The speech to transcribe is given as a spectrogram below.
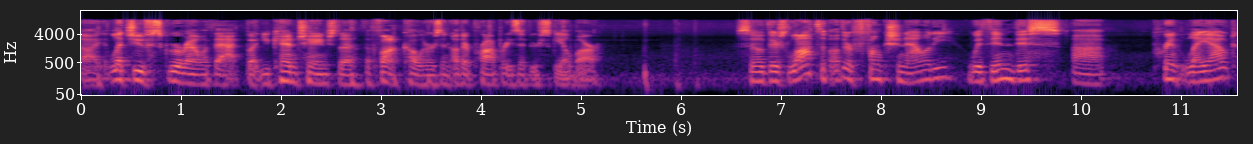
uh, it lets you screw around with that, but you can change the, the font colors and other properties of your scale bar. So there's lots of other functionality within this uh, print layout.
